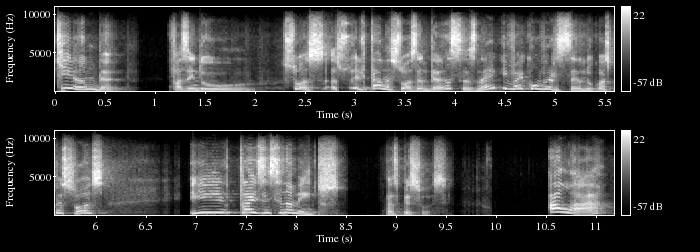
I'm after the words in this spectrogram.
que anda fazendo suas. Ele está nas suas andanças, né? E vai conversando com as pessoas e traz ensinamentos para as pessoas. Há lá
